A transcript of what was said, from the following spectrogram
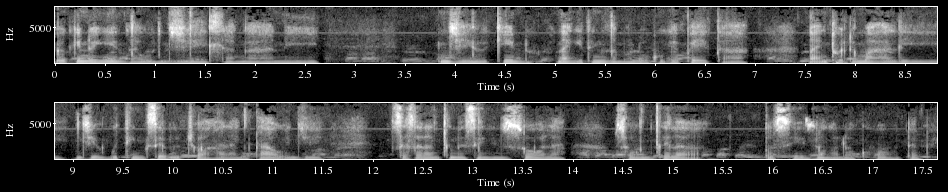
yoke into engiyenzako nje hlangani nje yoke into. Nangithi ngizama lokhu kuyabheda nangithola imali nje ukuthi ngisele utshwala nje kusasa ngigcina sengizisola so ngicela usizo ngalokho babudabhi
